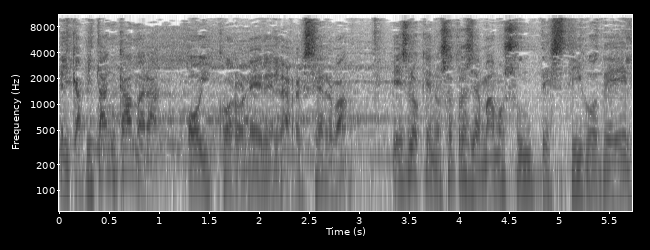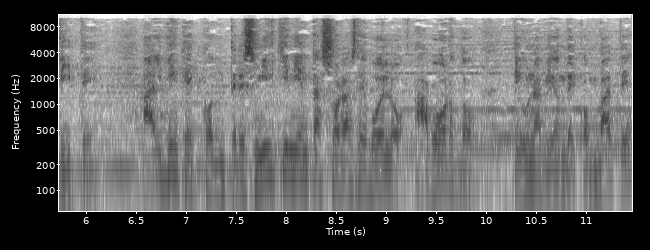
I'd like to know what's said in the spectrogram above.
El capitán Cámara, hoy coronel en la reserva, es lo que nosotros llamamos un testigo de élite. Alguien que con 3.500 horas de vuelo a bordo de un avión de combate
